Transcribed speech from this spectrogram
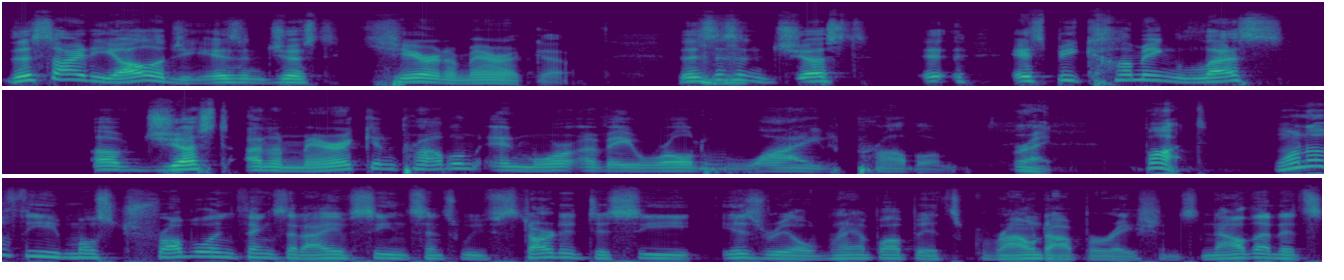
this ideology isn't just here in America. This mm-hmm. isn't just it, it's becoming less of just an American problem and more of a worldwide problem. Right. But one of the most troubling things that I have seen since we've started to see Israel ramp up its ground operations, now that it's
